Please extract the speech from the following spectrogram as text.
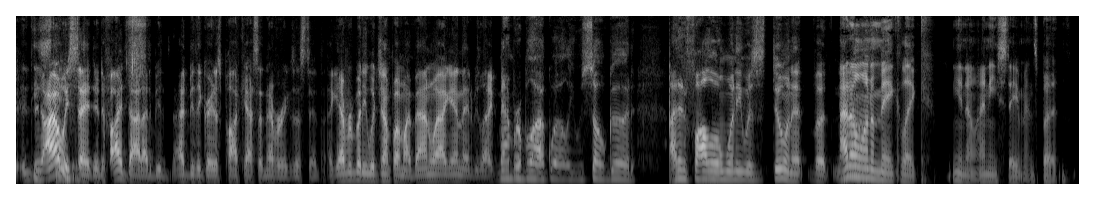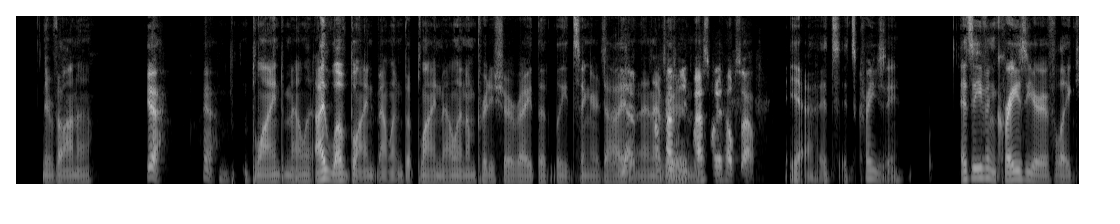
uh, these I always say, dude, if I died, I'd be I'd be the greatest podcast that never existed. Like everybody would jump on my bandwagon. They'd be like, "Remember Blackwell? He was so good. I didn't follow him when he was doing it, but I don't want to make like you know any statements, but Nirvana, Yeah, Blind Melon. I love Blind Melon, but Blind Melon, I'm pretty sure, right? The lead singer died, yeah. and then Sometimes when you pass away, it helps out. Yeah, it's it's crazy. It's even crazier if like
